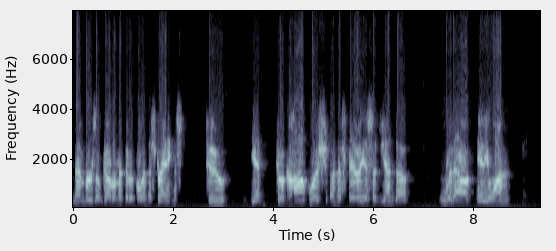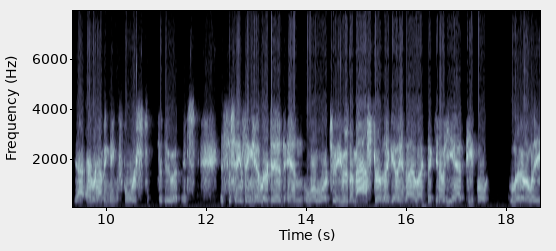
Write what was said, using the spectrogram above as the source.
members of government that are pulling the strings to get to accomplish a nefarious agenda without anyone ever having been forced to do it. It's it's the same thing Hitler did in World War II. He was the master of the Hegelian dialectic. You know, he had people literally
